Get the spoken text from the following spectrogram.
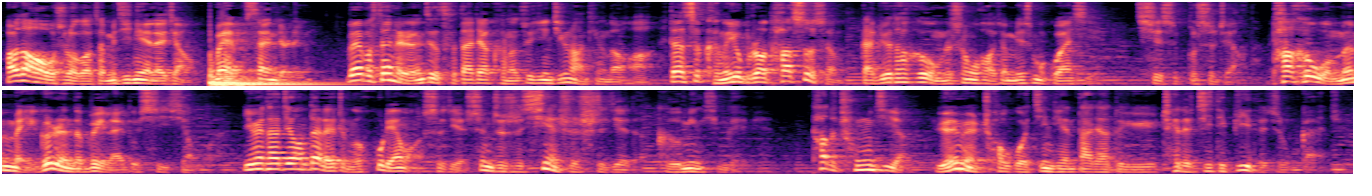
哈喽，大家好，我是老高，咱们今天来讲 Web 三点零。Web 三点零这个词，大家可能最近经常听到啊，但是可能又不知道它是什么，感觉它和我们的生活好像没什么关系。其实不是这样的，它和我们每个人的未来都息息相关，因为它将带来整个互联网世界，甚至是现实世界的革命性改变。它的冲击啊，远远超过今天大家对于 ChatGPT 的这种感觉。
